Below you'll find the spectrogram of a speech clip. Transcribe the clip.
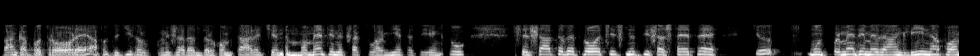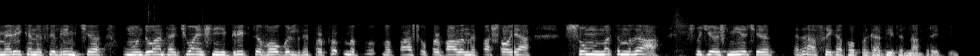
Banka Botërore apo të gjitha organizatat ndërkombëtare që në momentin e caktuar mjetet të jenë këtu, se sa të veprohet si në disa shtete që mund të përmendim edhe Anglinë apo Amerikën në fillim që u munduan ta quajnë si një grip të vogël dhe për, për, më, më pas u përballën me pasoja shumë më të mëdha. Kështu që është mirë që edhe Afrika po përgatitet në drejtim.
